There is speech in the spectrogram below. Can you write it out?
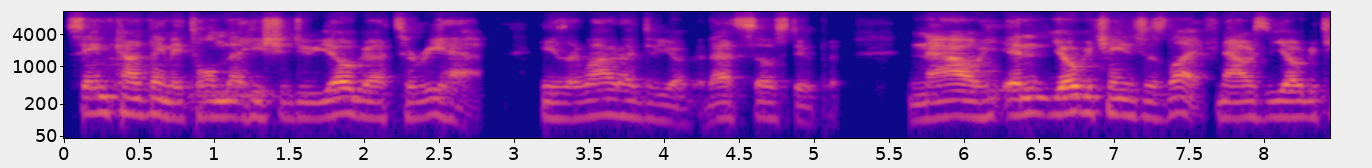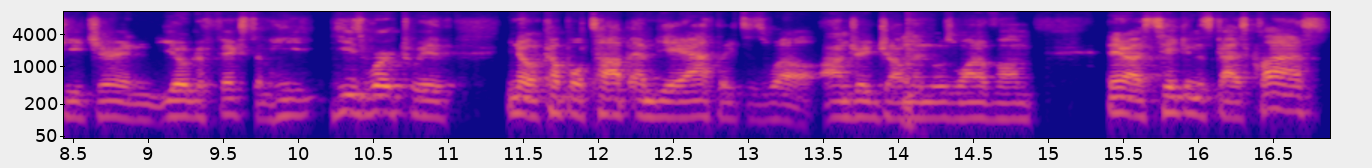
same kind of thing. They told him that he should do yoga to rehab. He's like, why would I do yoga? That's so stupid. Now and yoga changed his life. Now he's a yoga teacher and yoga fixed him. He he's worked with you know a couple top NBA athletes as well. Andre Drummond was one of them. Anyway, I was taking this guy's class,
